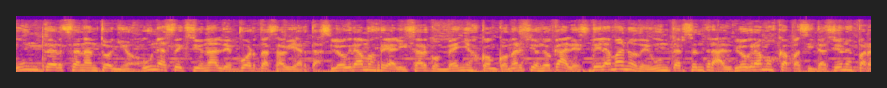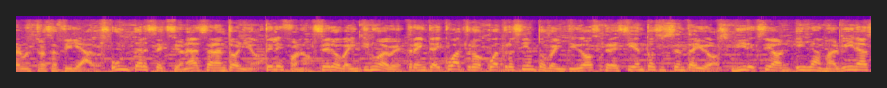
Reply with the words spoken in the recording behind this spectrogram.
Unter San Antonio, una seccional de puertas abiertas. Logramos realizar convenios con comercios locales. De la mano de Unter Central, logramos capacitaciones para nuestros afiliados. Unter Seccional San Antonio. Teléfono 029 34 422 362. Dirección Islas Malvinas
